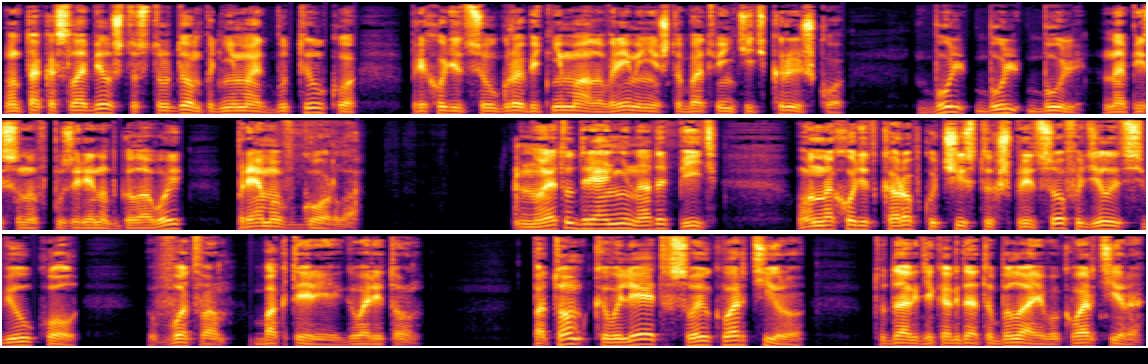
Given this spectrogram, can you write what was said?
Он так ослабел, что с трудом поднимает бутылку, приходится угробить немало времени, чтобы отвинтить крышку – «Буль-буль-буль» написано в пузыре над головой, прямо в горло. Но эту дрянь не надо пить. Он находит коробку чистых шприцов и делает себе укол. «Вот вам, бактерии», — говорит он. Потом ковыляет в свою квартиру, туда, где когда-то была его квартира,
